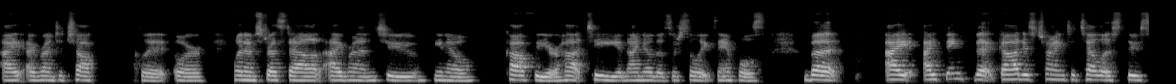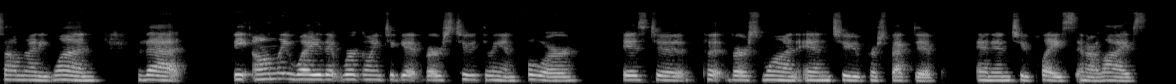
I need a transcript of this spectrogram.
I, I run to chocolate or when I'm stressed out, I run to, you know, coffee or hot tea. And I know those are silly examples, but I, I think that God is trying to tell us through Psalm 91 that the only way that we're going to get verse 2, 3, and 4 is to put verse 1 into perspective and into place in our lives.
